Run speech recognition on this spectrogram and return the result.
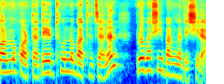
কর্মকর্তাদের ধন্যবাদ জানান প্রবাসী বাংলাদেশিরা।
